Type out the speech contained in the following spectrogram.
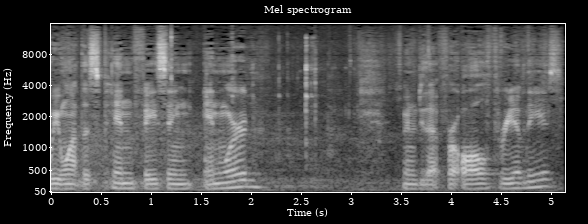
We want this pin facing inward. Going to do that for all three of these.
